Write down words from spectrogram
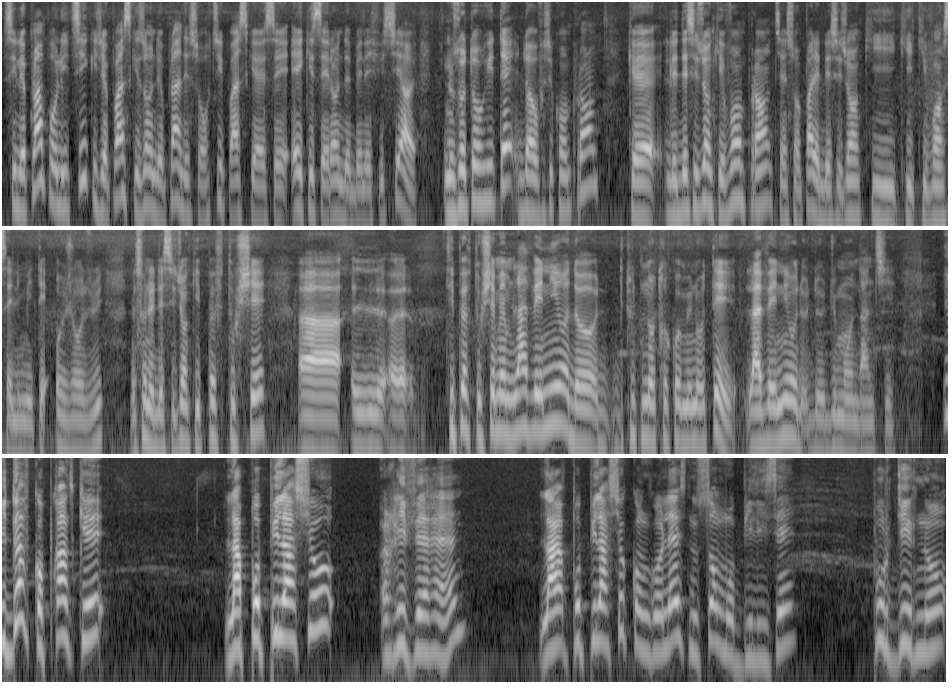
Si le plan politique, je pense qu'ils ont des plans de sortie parce que c'est eux qui seront des bénéficiaires. Nos autorités doivent aussi comprendre que les décisions qu'ils vont prendre, ce ne sont pas des décisions qui, vont se limiter aujourd'hui, mais ce sont des décisions qui peuvent toucher, euh, euh, qui peuvent toucher même l'avenir de, toute notre communauté, l'avenir du monde entier. Ils doivent comprendre que la population riveraine, la population congolaise, nous sommes mobilisés pour dire non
